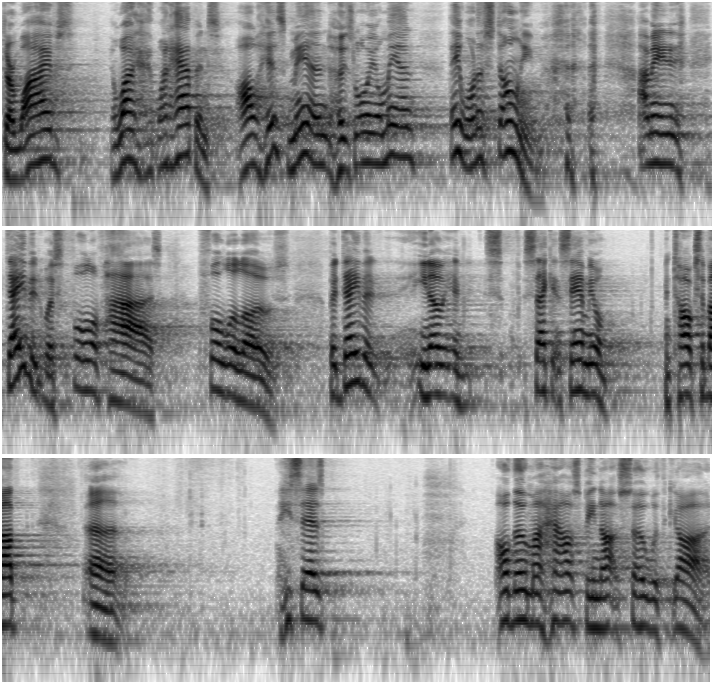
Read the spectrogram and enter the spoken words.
their wives. And what, what happens? All his men, his loyal men, they want to stone him. I mean, David was full of highs, full of lows. But David, you know, in 2 Samuel, talks about uh, he says, Although my house be not so with God,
